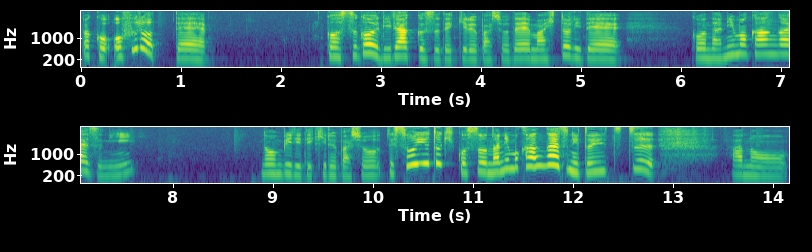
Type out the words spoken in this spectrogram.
まあこうお風呂ってこうすごいリラックスできる場所で、まあ、一人でこう何も考えずにのんびりできる場所。でそういう時こそ何も考えずにと言いつつあの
